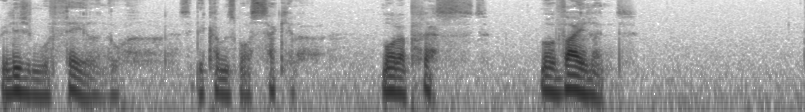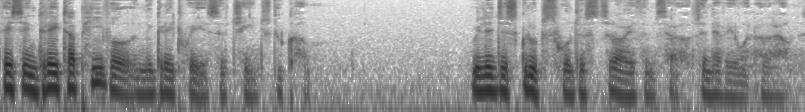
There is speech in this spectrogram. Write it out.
religion will fail in the world as it becomes more secular, more oppressed, more violent, facing great upheaval in the great ways of change to come. Religious groups will destroy themselves and everyone around them.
